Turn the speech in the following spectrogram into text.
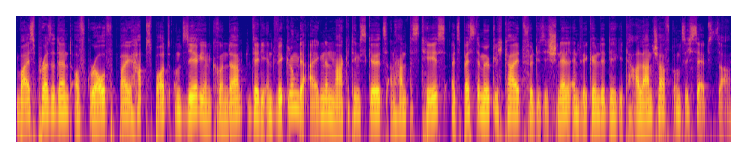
Vice President of Growth bei HubSpot und Seriengründer, der die Entwicklung der eigenen Marketing-Skills anhand des Ts als beste Möglichkeit für die sich schnell entwickelnde Digitallandschaft und sich selbst sah.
